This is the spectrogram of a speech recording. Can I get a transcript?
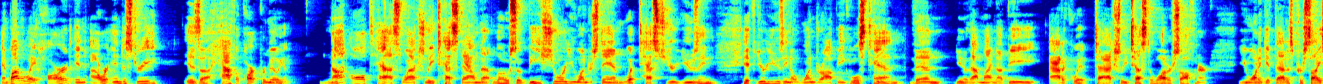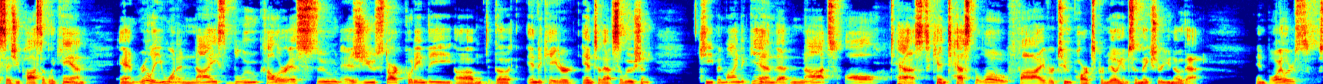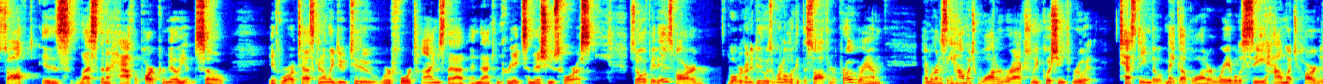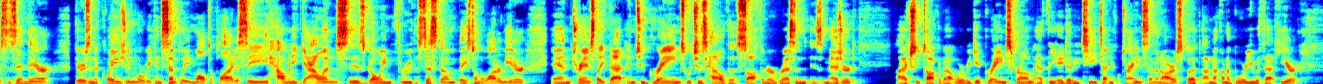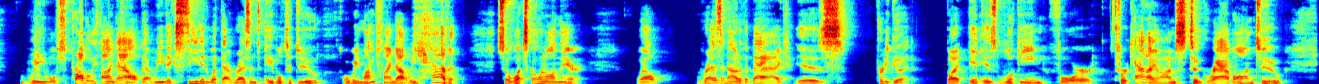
And by the way, hard in our industry is a half a part per million not all tests will actually test down that low. So be sure you understand what tests you're using. If you're using a one drop equals 10, then, you know, that might not be adequate to actually test a water softener. You want to get that as precise as you possibly can. And really, you want a nice blue color as soon as you start putting the, um, the indicator into that solution. Keep in mind again that not all tests can test below five or two parts per million. So make sure you know that. In boilers, soft is less than a half a part per million. So if our test can only do two, we're four times that, and that can create some issues for us. So if it is hard, what we're going to do is we're going to look at the softener program and we're going to see how much water we're actually pushing through it testing the makeup water, we're able to see how much hardness is in there. There's an equation where we can simply multiply to see how many gallons is going through the system based on the water meter and translate that into grains, which is how the softener resin is measured. I actually talk about where we get grains from at the AWT technical training seminars, but I'm not going to bore you with that here. We will probably find out that we've exceeded what that resin's able to do, or we might find out we haven't. So what's going on there? Well, resin out of the bag is pretty good, but it is looking for for cations to grab onto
